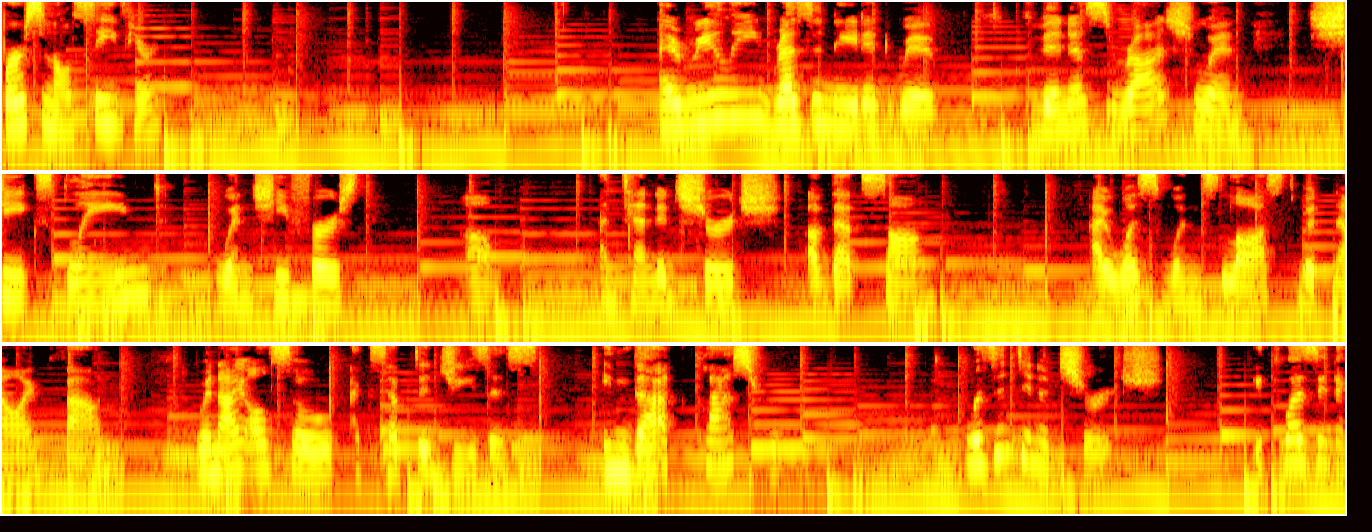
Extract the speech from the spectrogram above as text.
personal Savior, I really resonated with Venus Raj when she explained when she first um, attended church of that song I was once lost, but now I'm found. When I also accepted Jesus in that classroom, wasn't in a church. It was in a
